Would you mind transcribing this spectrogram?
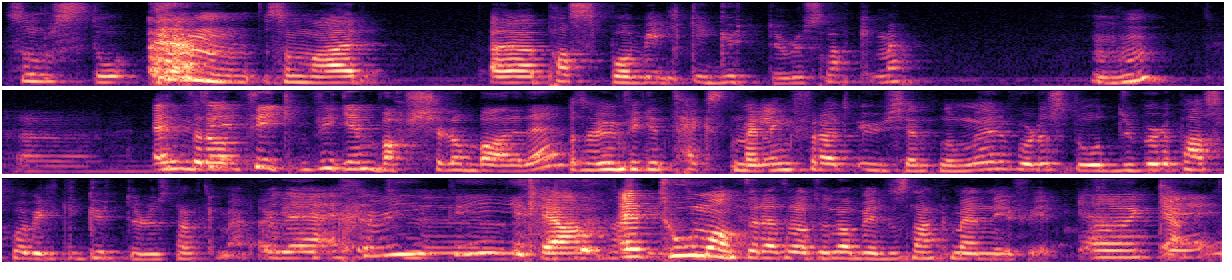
som sto Som var eh, 'Pass på hvilke gutter du snakker med'. Mm -hmm. Etter at fikk, fikk en varsel om bare det? altså, Hun fikk en tekstmelding fra et ukjent nummer hvor det sto 'Du burde passe på hvilke gutter du snakker med'. Okay, det er Creepy. Ja, To måneder etter at hun har begynt å snakke med en ny fyr. Ok. Ja.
